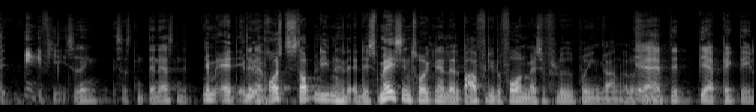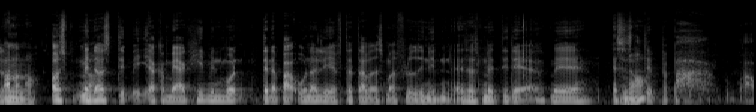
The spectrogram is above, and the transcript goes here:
Det er ind i fjeset, ikke? Altså, sådan, den er sådan lidt... Jamen, er, Den men er- prøv at stoppe lige den. Er det smagsindtrykkende, eller er det bare fordi, du får en masse fløde på en gang? Eller sådan Ja, noget? det, ja, begge dele. Nå, nå, nå. Også, men Nå. også, det, jeg kan mærke, at hele min mund, den er bare underlig efter, at der har været så meget fløde ind i den. Altså med det der, med, altså Nå. det er bare, wow.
